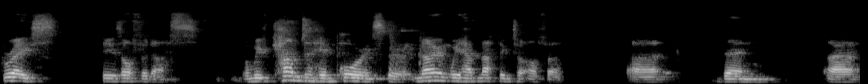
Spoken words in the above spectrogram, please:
grace he has offered us. When we've come to him poor in spirit, knowing we have nothing to offer, then uh,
